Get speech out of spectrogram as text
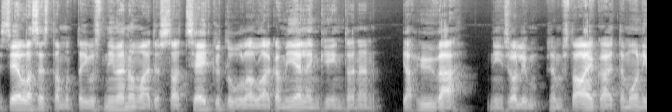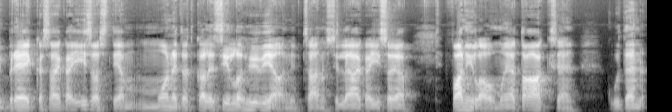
sellaisesta, mutta just nimenomaan, että jos sä oot 70-luvulla ollut aika mielenkiintoinen ja hyvä, niin se oli semmoista aikaa, että moni breikkasi aika isosti ja monet, jotka oli silloin hyviä, on nyt saanut sille aika isoja fanilaumoja taakseen, kuten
